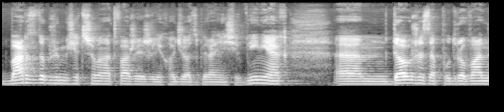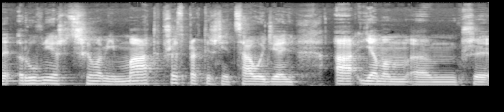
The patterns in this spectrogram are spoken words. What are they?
Bardzo dobrze mi się trzyma na twarzy, jeżeli chodzi o zbieranie się w liniach. Dobrze zapudrowany, również trzyma mi mat przez praktycznie cały dzień, a ja mam przy,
